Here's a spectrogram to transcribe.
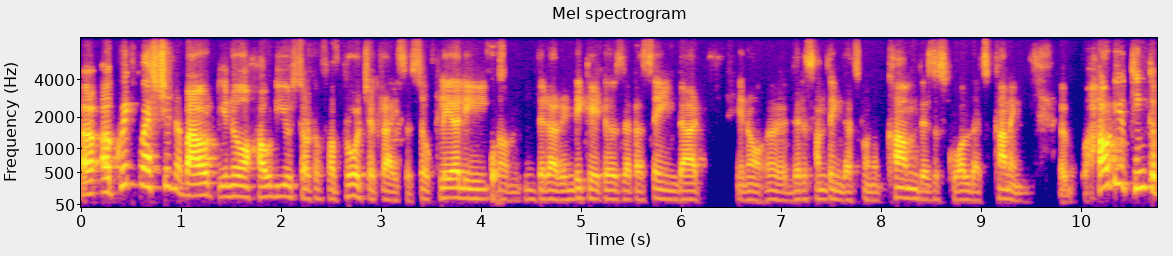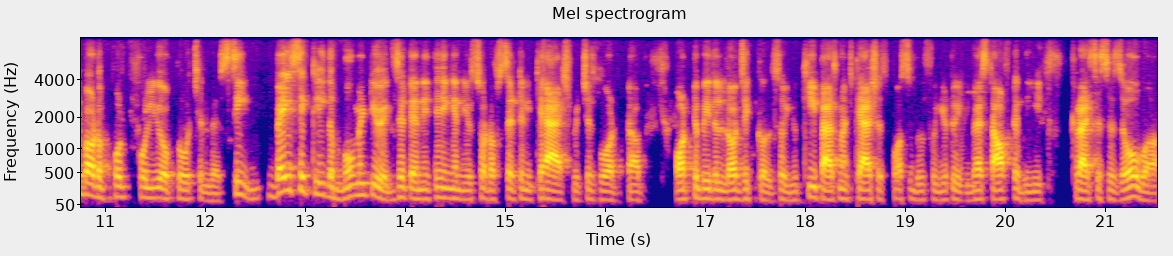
Uh, a quick question about you know how do you sort of approach a crisis? So clearly, um, there are indicators that are saying that you know uh, there is something that's going to come there's a squall that's coming uh, how do you think about a portfolio approach in this see basically the moment you exit anything and you sort of sit in cash which is what uh, ought to be the logical so you keep as much cash as possible for you to invest after the crisis is over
